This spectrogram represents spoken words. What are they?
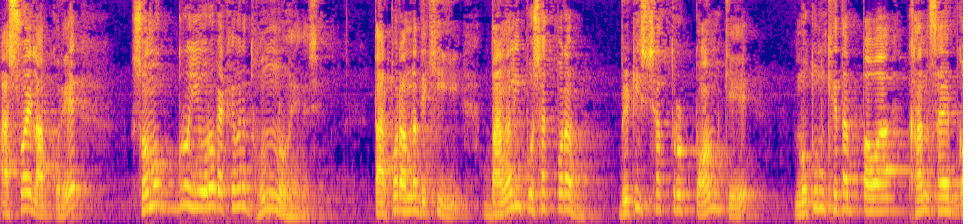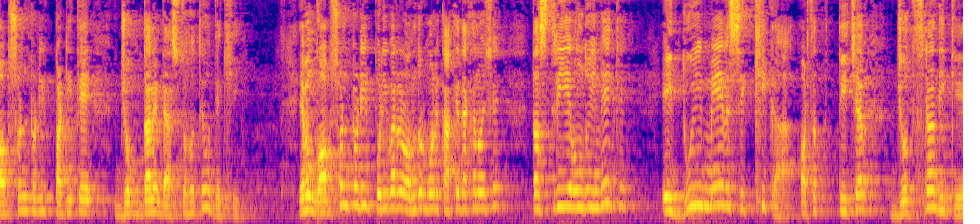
আশ্রয় লাভ করে সমগ্র ইউরোপ একেবারে ধন্য হয়ে গেছে। তারপর আমরা দেখি বাঙালি পোশাক পরা ব্রিটিশ ছাত্র টমকে নতুন খেতাব পাওয়া খান সাহেব গবসন টরির পার্টিতে যোগদানে ব্যস্ত হতেও দেখি। এবং গবসন টরির পরিবারের অন্দরমনে কাকে দেখানো হয়েছে? তার স্ত্রী এবং দুই মেয়েকে। এই দুই মেয়ের শিক্ষিকা, অর্থাৎ টিচার জ্যোৎস্নাদিকে,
